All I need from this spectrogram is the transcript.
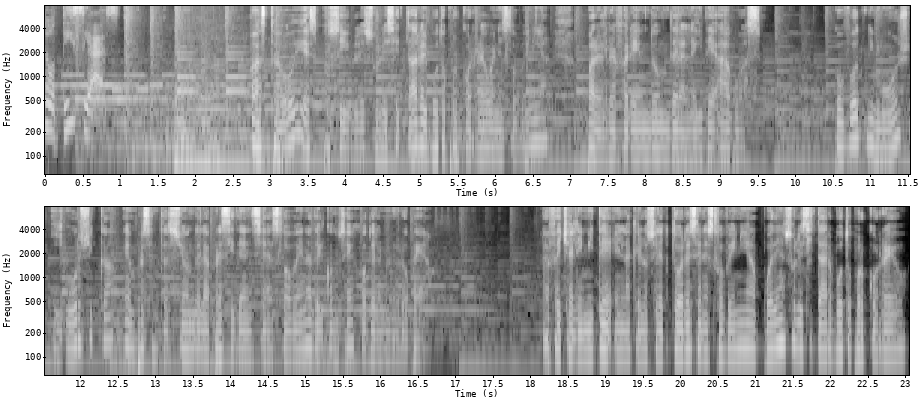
Noticias. Hasta hoy es posible solicitar el voto por correo en Eslovenia para el referéndum de la ley de aguas. Povodni Muž y Uršika en presentación de la presidencia eslovena del Consejo de la Unión Europea. La fecha límite en la que los electores en Eslovenia pueden solicitar voto por correo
